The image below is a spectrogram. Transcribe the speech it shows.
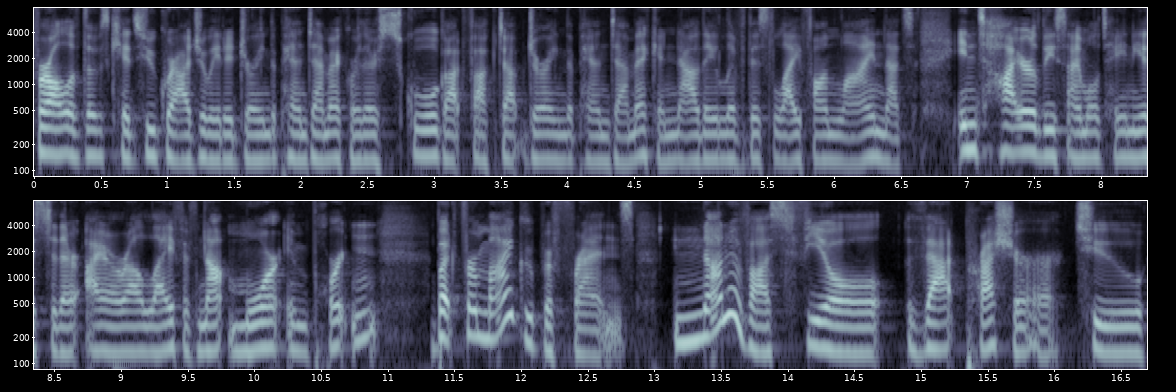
for all of those kids who graduated during the pandemic or their school got fucked up during the pandemic and now they live this life online that's entirely simultaneous to their IRL life, if not more important. But for my group of friends, none of us feel that pressure to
